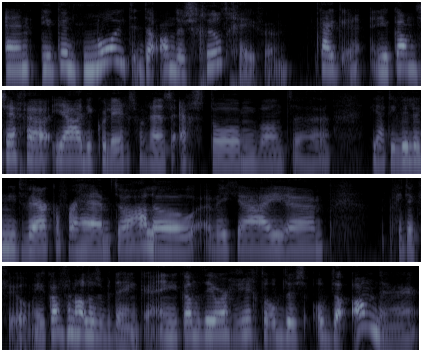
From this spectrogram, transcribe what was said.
En je kunt nooit de ander schuld geven. Kijk, je kan zeggen, ja, die collega's van Rens zijn echt stom, want uh, ja, die willen niet werken voor hem. Hallo, weet je, hij, uh, weet ik veel. Je kan van alles bedenken. En je kan het heel erg richten op, dus, op de ander.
